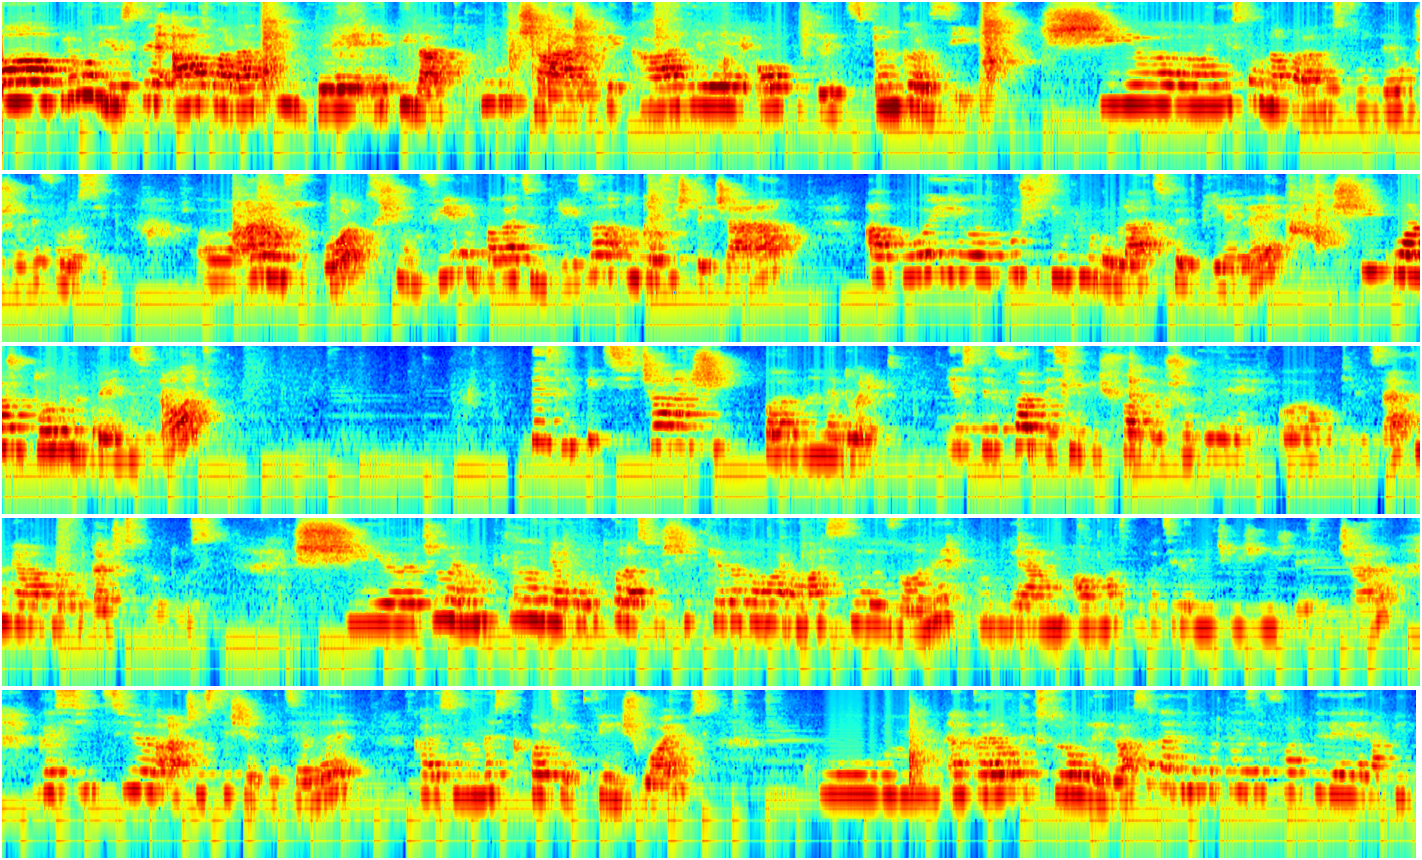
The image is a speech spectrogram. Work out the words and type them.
Uh, primul este aparatul de epilat cu ceară pe care o puteți încălzi și uh, este un aparat destul de ușor de folosit. Uh, are un suport și un fir, îl băgați în priză, încălziște ceara, apoi uh, pur și simplu rulați pe piele și cu ajutorul benzilor deslipiți ceara și părul nedorit. Este foarte simplu și foarte ușor de uh, utilizat. Mi-a plăcut acest produs. Și uh, cel mai mult uh, mi-a plăcut că la sfârșit, chiar dacă au mai rămas uh, zone unde au rămas bucățele mici, mici, mici de ceară, găsiți aceste șervețele care se numesc Perfect Finish Wipes, cu, care au o textură uleioasă, care îndepărtează foarte rapid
